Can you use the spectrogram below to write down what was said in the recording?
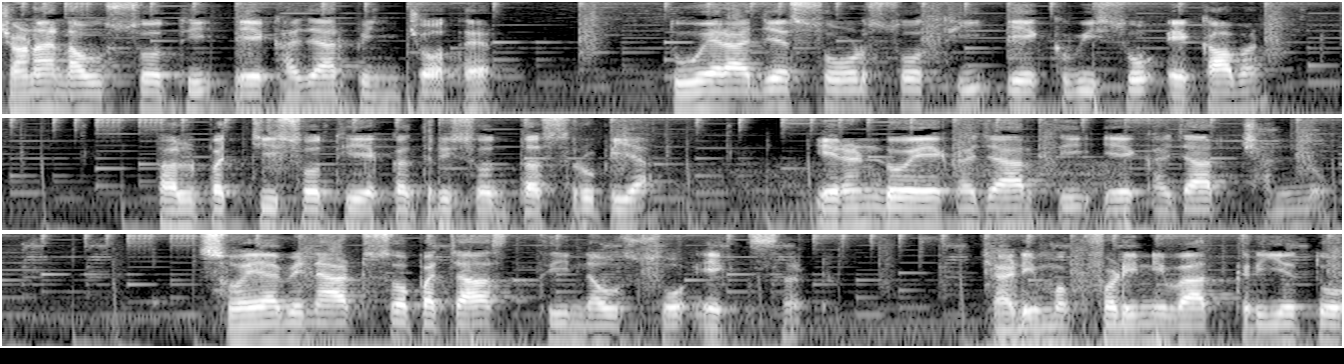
ચણા નવસોથી એક હજાર પંચોતેર. તુવેર આજે સોળસોથી એકવીસો એકાવન. તલ પચીસોથી એકત્રીસો દસ રૂપિયા. એરંડો એક હજારથી એક હજાર છન્નું સોયાબીન આઠસો પચાસથી નવસો એકસઠ જાડી મગફળીની વાત કરીએ તો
